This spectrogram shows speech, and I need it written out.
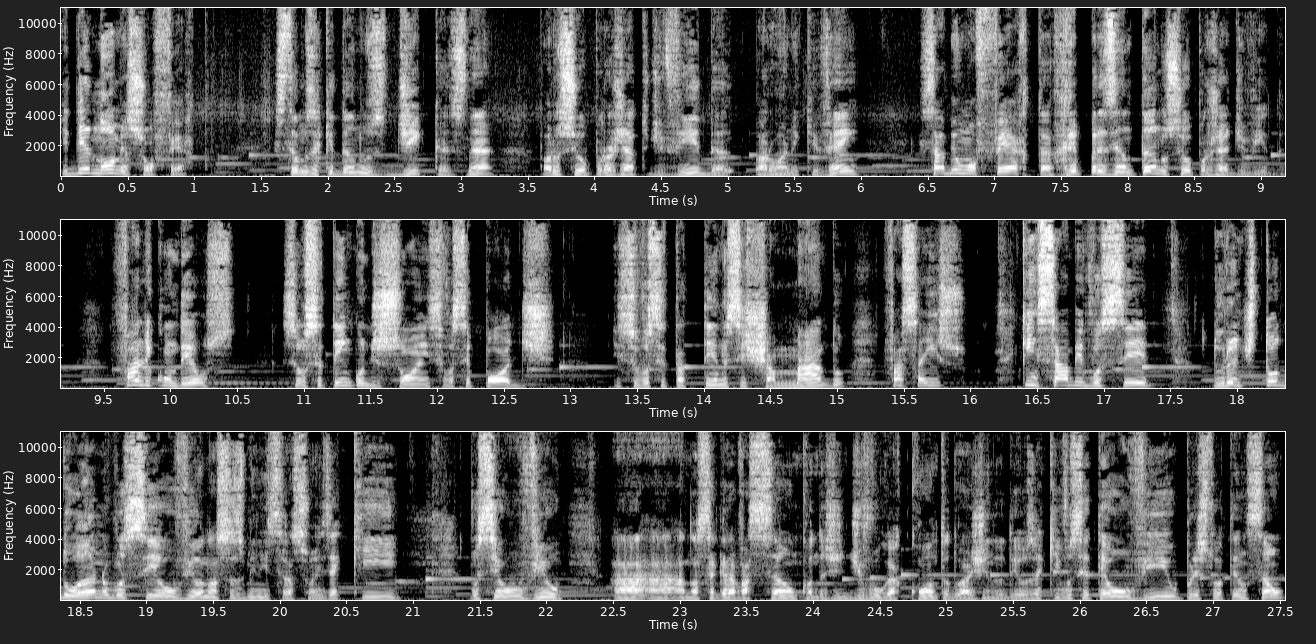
e dê nome à sua oferta. Estamos aqui dando dicas né, para o seu projeto de vida para o ano que vem. Sabe, uma oferta representando o seu projeto de vida. Fale com Deus. Se você tem condições, se você pode e se você está tendo esse chamado, faça isso. Quem sabe você Durante todo o ano você ouviu nossas ministrações aqui, você ouviu a, a, a, nossa gravação quando a gente divulga a conta do Agindo Deus aqui, você até ouviu, prestou atenção,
